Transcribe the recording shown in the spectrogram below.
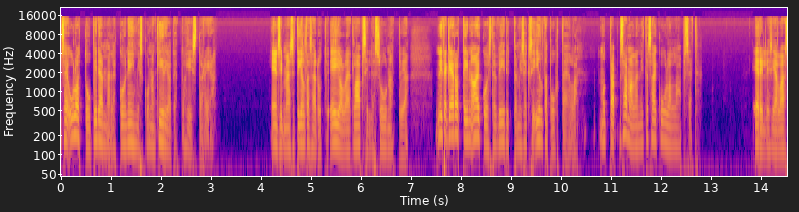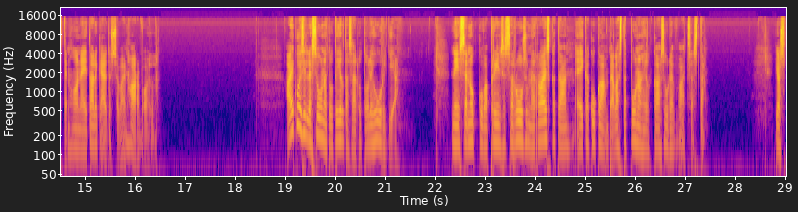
se ulottuu pidemmälle kuin ihmiskunnan kirjoitettu historia. Ensimmäiset iltasadut ei olleet lapsille suunnattuja. Niitä kerrottiin aikuisten viihdyttämiseksi iltapuhteella, mutta samalla niitä sai kuulla lapset. Erillisiä lastenhuoneita oli käytössä vain harvoilla. Aikuisille suunnatut iltasadut oli hurjia – Niissä nukkuva prinsessa Ruusunen raiskataan, eikä kukaan pelasta punahilkkaa suden vatsasta. Jos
